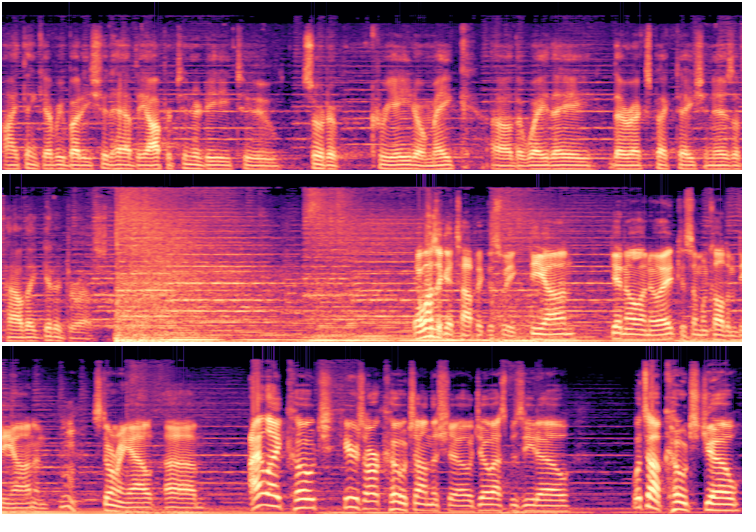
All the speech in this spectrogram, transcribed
I think everybody should have the opportunity to sort of create or make uh, the way they their expectation is of how they get addressed. That was a good topic this week. Deion getting all annoyed because someone called him Deion and Hmm. storming out. Um, I like Coach. Here's our coach on the show, Joe Esposito. What's up, Coach Joe?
